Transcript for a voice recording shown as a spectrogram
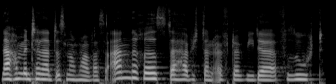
Nach dem Internat ist nochmal was anderes, da habe ich dann öfter wieder versucht,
